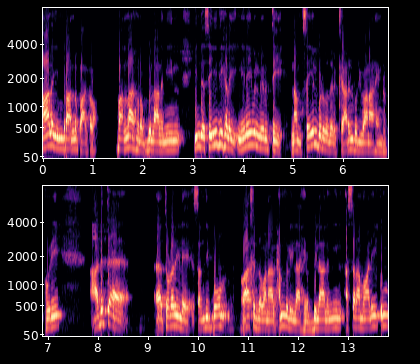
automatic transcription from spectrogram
ஆல இம்ரான்ல பார்க்கிறோம். அப்ப அல்லாஹு ரப்புல் ஆலமீன் இந்த செய்திகளை நினைவில் நிறுத்தி நாம் செயல்படுவதற்கு அருள் புரிவானாக என்று கூறி அடுத்த தொடரிலே சந்திப்போம். வாஹிர்தவான் அலமதுல்லாஹி ரபில் ஆலமீன். அஸ்லாம் வலைக்கும்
